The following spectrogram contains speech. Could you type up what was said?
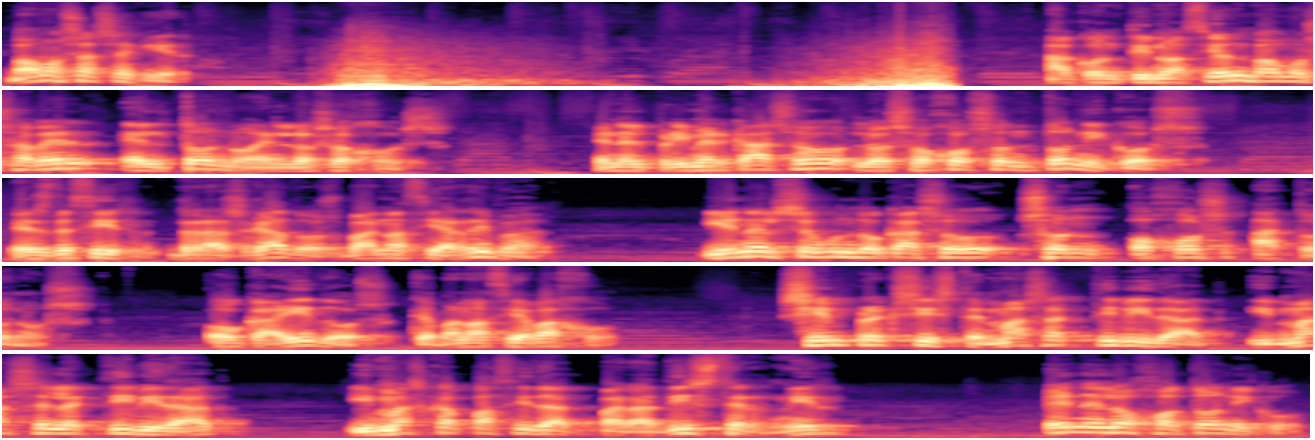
Vamos a seguir. A continuación vamos a ver el tono en los ojos. En el primer caso, los ojos son tónicos, es decir, rasgados, van hacia arriba. Y en el segundo caso son ojos átonos, o caídos, que van hacia abajo. Siempre existe más actividad y más selectividad y más capacidad para discernir en el ojo tónico,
